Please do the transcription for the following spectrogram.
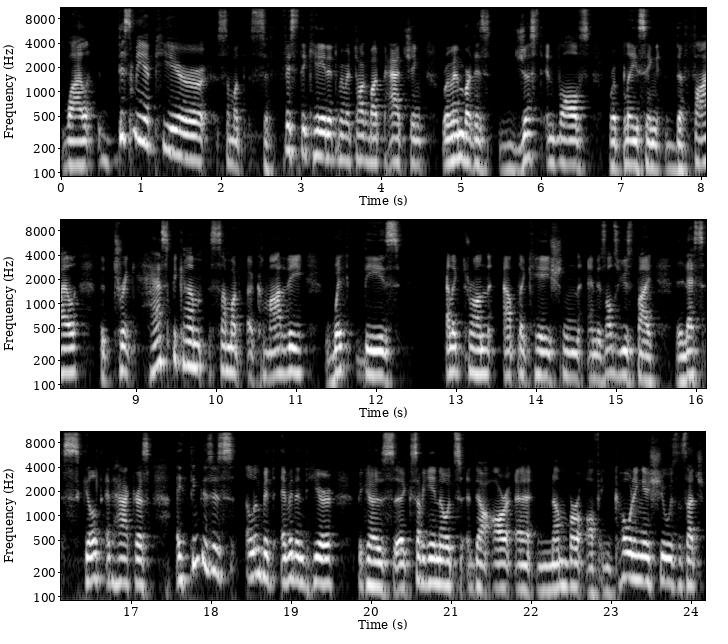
While this may appear somewhat sophisticated when we're talking about patching, remember this just involves replacing the file. The trick has become somewhat a commodity with these Electron application and is also used by less skilled attackers. I think this is a little bit evident here because uh, Xavier notes there are a number of encoding issues and such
